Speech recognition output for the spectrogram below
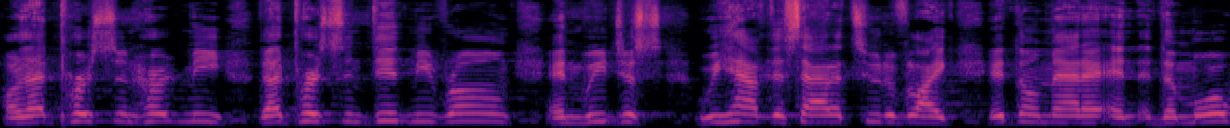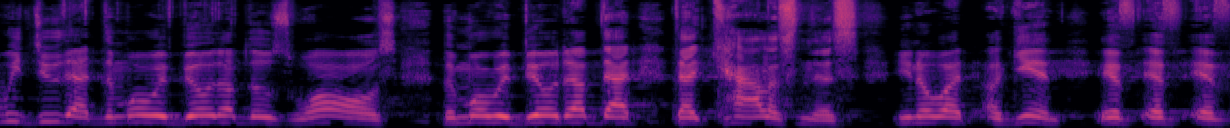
or that person hurt me. That person did me wrong. And we just, we have this attitude of like, it don't matter. And the more we do that, the more we build up those walls, the more we build up that, that callousness. You know what? Again, if, if, if,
